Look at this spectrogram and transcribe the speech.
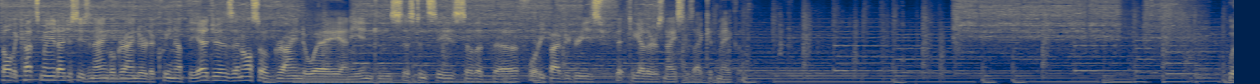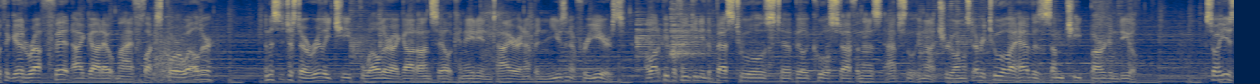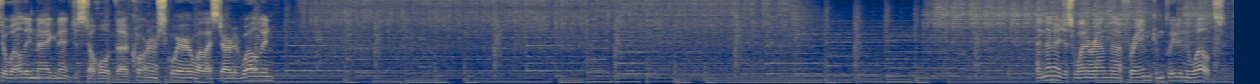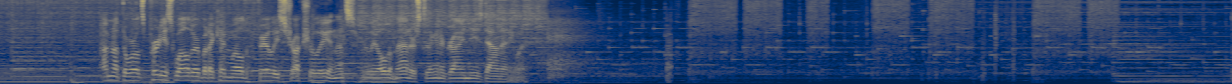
With all the cuts made, I just use an angle grinder to clean up the edges and also grind away any inconsistencies so that the 45 degrees fit together as nice as I could make them. With a good rough fit, I got out my flux core welder And this is just a really cheap welder I got on sale at Canadian Tire and I've been using it for years. A lot of people think you need the best tools to build cool stuff and that is absolutely not true. Almost every tool I have is some cheap bargain deal. So I used a welding magnet just to hold the corner square while I started welding. And then I just went around the frame completing the welds. I'm not the world's prettiest welder, but I can weld fairly structurally, and that's really all that matters, because I'm going to grind these down anyway.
